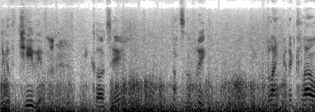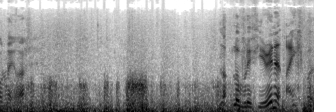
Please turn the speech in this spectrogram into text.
Look at the Cheviot man. You can't see. That's lovely. Blanket of cloud like that. Not lovely if you're in it like, but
